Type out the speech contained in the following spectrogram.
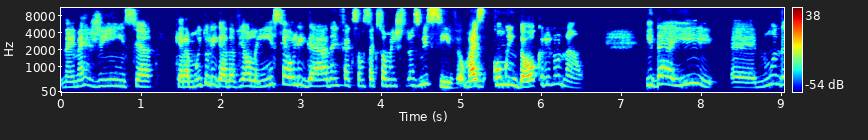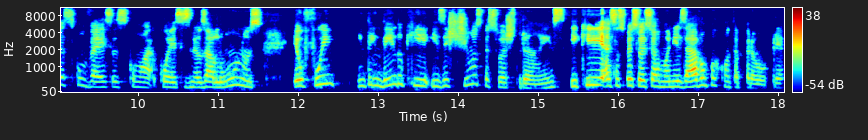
na emergência, que era muito ligada à violência ou ligada à infecção sexualmente transmissível, mas como endócrino, não. E daí, é, numa das conversas com, a, com esses meus alunos, eu fui entendendo que existiam as pessoas trans e que essas pessoas se harmonizavam por conta própria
